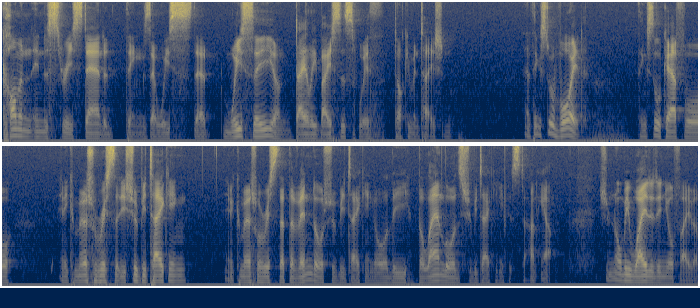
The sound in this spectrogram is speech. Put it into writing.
common industry standard things that we that we see on daily basis with documentation and things to avoid, things to look out for, any commercial risks that you should be taking, any commercial risks that the vendor should be taking or the, the landlords should be taking if you're starting up. Shouldn't all be weighted in your favor.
